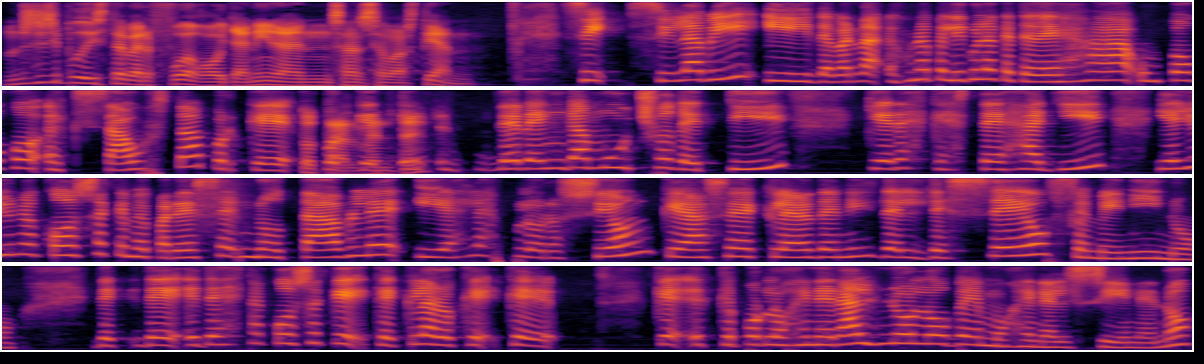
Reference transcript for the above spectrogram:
No sé si pudiste ver Fuego, Janina, en San Sebastián. Sí, sí la vi y de verdad es una película que te deja un poco exhausta porque, Totalmente. porque devenga mucho de ti, quieres que estés allí y hay una cosa que me parece notable y es la exploración que hace Claire Denis del deseo femenino, de, de, de esta cosa que, que claro, que, que que, por lo general no lo vemos en el cine, ¿no?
